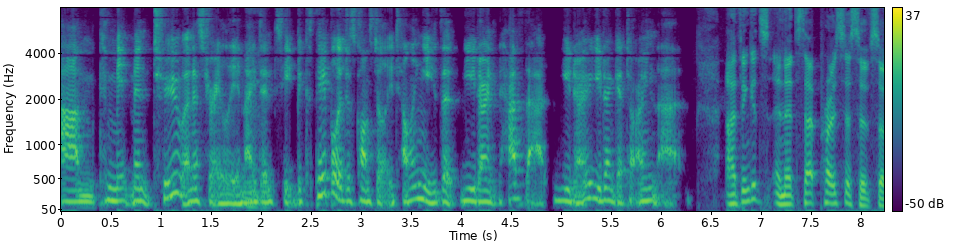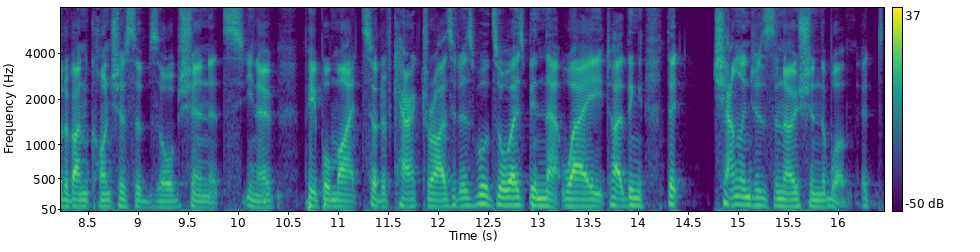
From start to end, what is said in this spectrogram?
um, commitment to an Australian identity because people are just constantly telling you that you don't have that. You know, you don't get to own that. I think it's and it's that process of sort of unconscious absorption. It's you know people might sort of characterize it as well. It's always been that way type thing that challenges the notion that well it,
